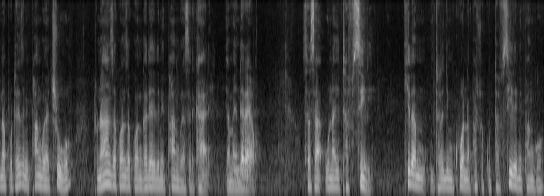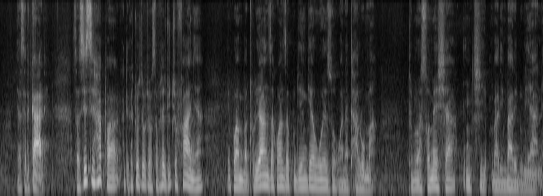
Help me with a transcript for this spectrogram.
Tunapotengeneza mipango ya chuo, tunaanza kwanza kuangalia ile mipango ya serikali ya maendeleo. Sasa unaitafsiri, kila mtendaji mkuu anapaswa kutafsiri mipango ya serikali. Sasa sisi hapa katika chuo cha usafirishaji tulichofanya ni kwamba tulianza kwanza kujengea uwezo wanataaluma. Tumewasomesha nchi mbalimbali duniani.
